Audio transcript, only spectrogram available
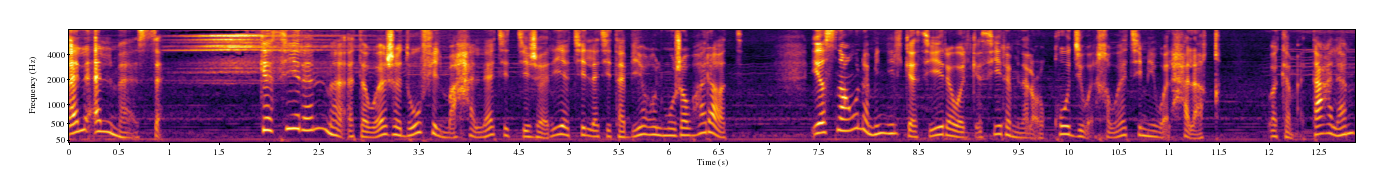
الألماس. كثيرا ما أتواجد في المحلات التجارية التي تبيع المجوهرات. يصنعون مني الكثير والكثير من العقود والخواتم والحلق. وكما تعلم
